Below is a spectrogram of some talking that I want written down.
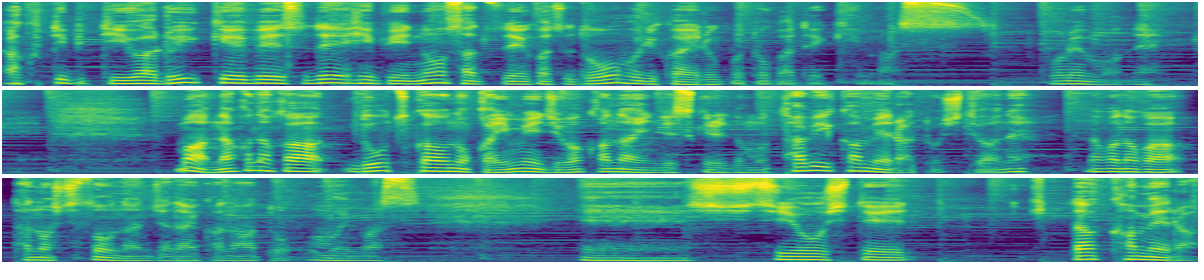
アクティビティは累計ベースで日々の撮影活動を振り返ることができます。これもねまあなかなかどう使うのかイメージ湧かないんですけれども、旅カメラとしてはね、なかなか楽しそうなんじゃないかなと思います。えー、使用してきたカメラ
